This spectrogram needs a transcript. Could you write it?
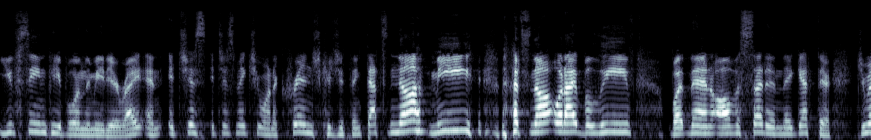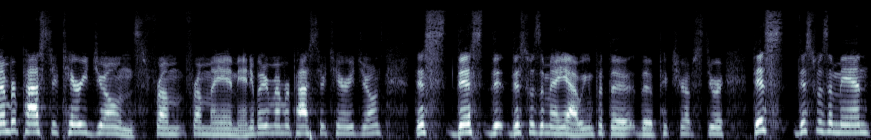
you've seen people in the media, right? And it just it just makes you want to cringe because you think that's not me, that's not what I believe. But then all of a sudden they get there. Do you remember Pastor Terry Jones from, from Miami? Anybody remember Pastor Terry Jones? This this this was a man. Yeah, we can put the, the picture up, Stuart. This this was a man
